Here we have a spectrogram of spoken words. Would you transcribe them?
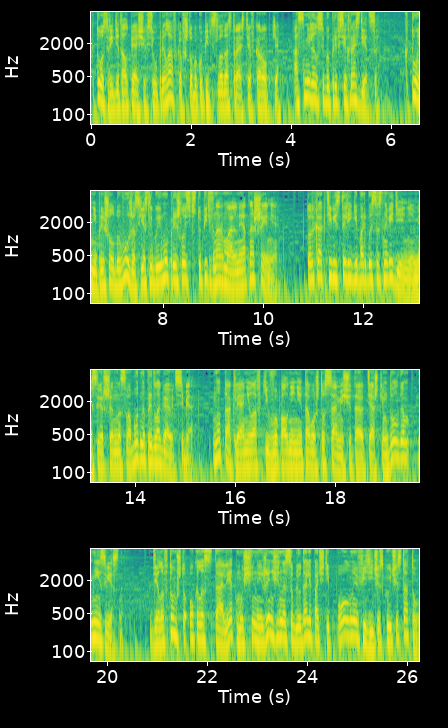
Кто среди толпящихся у прилавков, чтобы купить сладострастие в коробке, осмелился бы при всех раздеться? Кто не пришел бы в ужас, если бы ему пришлось вступить в нормальные отношения? Только активисты Лиги борьбы со сновидениями совершенно свободно предлагают себя – но так ли они ловки в выполнении того, что сами считают тяжким долгом, неизвестно. Дело в том, что около ста лет мужчины и женщины соблюдали почти полную физическую чистоту.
